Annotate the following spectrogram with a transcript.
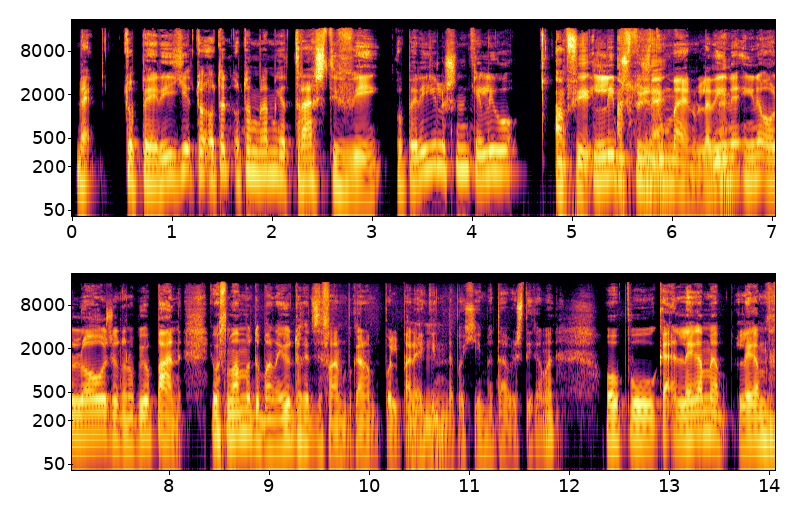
Ναι, το περίγε, το, όταν, όταν μιλάμε για trash TV, ο περίγελος είναι και λίγο Αμφι... λήψη αμ- του ναι. ζητουμένου. Δηλαδή ναι. είναι, είναι ο λόγος για τον οποίο πάνε. Εγώ θυμάμαι τον Παναγιώτη Χατζηστεφάνου που κάναμε πολύ παρέα εκείνη την εποχή, μετά βριστήκαμε, όπου κα- λέγαμε, λέγαμε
